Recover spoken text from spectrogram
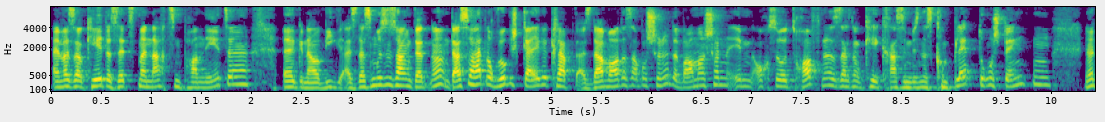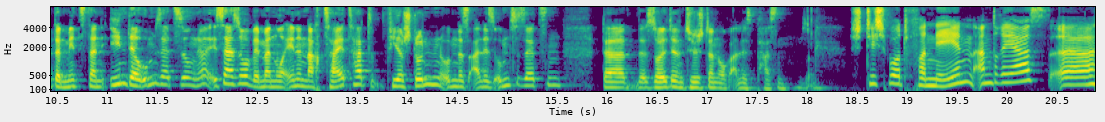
Einfach so, okay, da setzt man nachts ein paar Nähte, äh, genau, wie, also das muss ich sagen, das, ne? und das hat auch wirklich geil geklappt. Also da war das aber schon, ne? da waren wir schon eben auch so drauf, ne? Da sagt, okay, krass, wir müssen das komplett durchdenken, ne? damit es dann in der Umsetzung, ne? ist ja so, wenn man nur eine Nacht Zeit hat, vier Stunden, um das alles umzusetzen, da, da sollte natürlich dann auch alles passen. So. Stichwort Vernähen, Andreas. Äh,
